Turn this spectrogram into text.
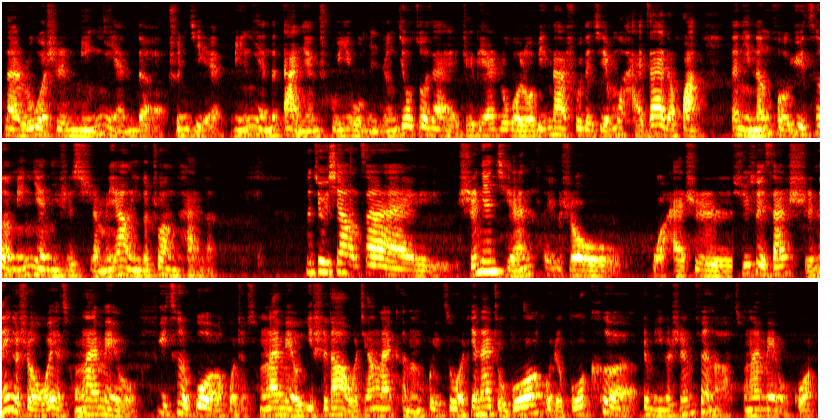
那如果是明年的春节，明年的大年初一，我们仍旧坐在这边，如果罗宾大叔的节目还在的话，那你能否预测明年你是什么样一个状态呢？那就像在十年前那个时候，我还是虚岁三十，那个时候我也从来没有预测过，或者从来没有意识到我将来可能会做电台主播或者播客这么一个身份啊，从来没有过。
